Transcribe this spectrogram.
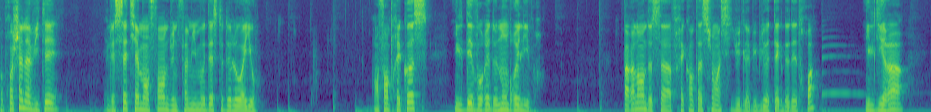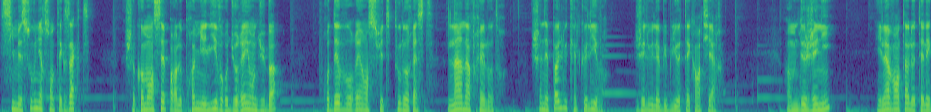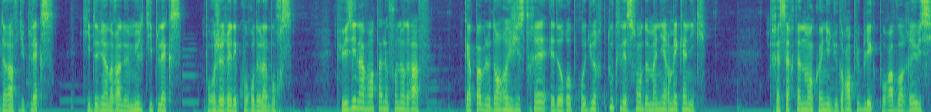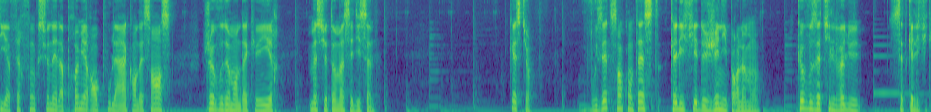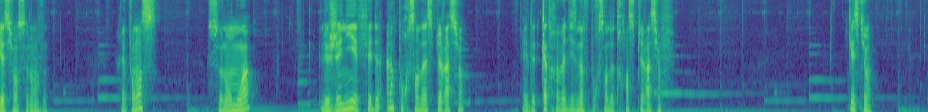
Notre prochain invité est le septième enfant d'une famille modeste de l'Ohio. Enfant précoce, il dévorait de nombreux livres. Parlant de sa fréquentation assidue de la bibliothèque de Détroit, il dira Si mes souvenirs sont exacts, je commençais par le premier livre du rayon du bas pour dévorer ensuite tout le reste, l'un après l'autre. Je n'ai pas lu quelques livres, j'ai lu la bibliothèque entière. Homme de génie, il inventa le télégraphe duplex, qui deviendra le multiplex pour gérer les cours de la bourse. Puis il inventa le phonographe, capable d'enregistrer et de reproduire toutes les sons de manière mécanique. Très certainement connu du grand public pour avoir réussi à faire fonctionner la première ampoule à incandescence, je vous demande d'accueillir Monsieur Thomas Edison. Question. Vous êtes sans conteste qualifié de génie par le monde. Que vous a-t-il valu cette qualification selon vous? Réponse. Selon moi, le génie est fait de 1% d'inspiration et de 99% de transpiration. Question.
